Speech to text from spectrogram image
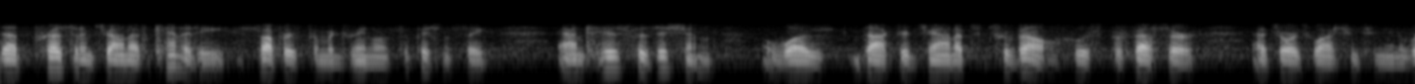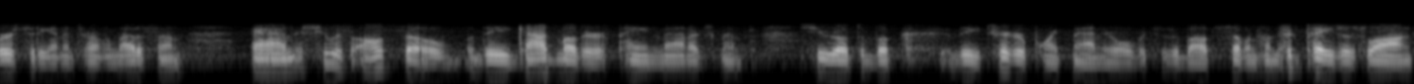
that President John F. Kennedy suffered from adrenal insufficiency, and his physician was Dr. Janet Travell, who was professor at George Washington University in internal medicine and she was also the godmother of pain management. She wrote the book, The Trigger Point Manual, which is about 700 pages long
